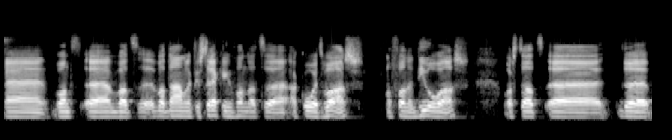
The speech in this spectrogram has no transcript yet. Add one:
Eh, want wat, wat namelijk de strekking van dat akkoord was, of van de deal was, was dat eh, de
